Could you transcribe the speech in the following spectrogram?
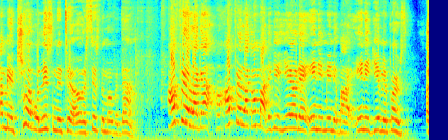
I'm in trouble listening to uh, System of a Down? I feel like I, I feel like I'm about to get yelled at any minute by any given person.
